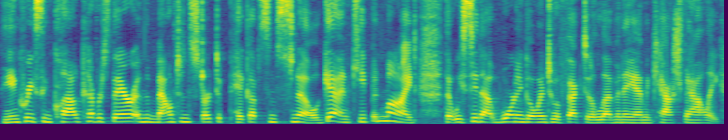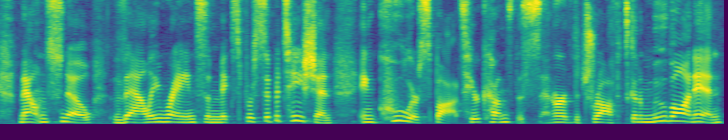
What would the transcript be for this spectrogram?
the increasing cloud covers there, and the mountains start to pick up some snow. Again, keep in mind that we see that warning go into effect at 11 a.m. in Cache Valley. Mountain snow, valley rain, some mixed precipitation in cooler spots. Here comes the center of the trough. It's going to move on in.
